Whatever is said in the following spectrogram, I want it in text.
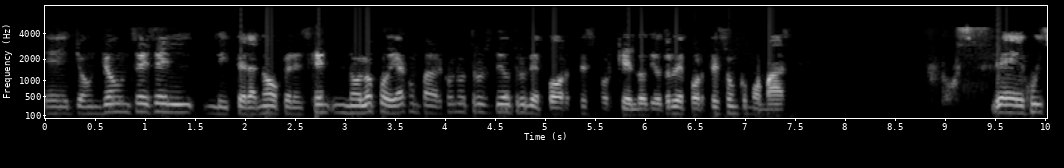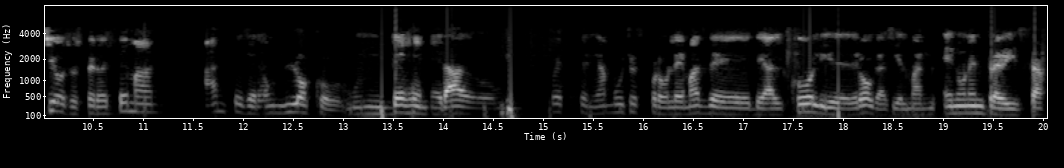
Eh, John Jones es el literal, no, pero es que no lo podía comparar con otros de otros deportes, porque los de otros deportes son como más eh, juiciosos, pero este man antes era un loco, un degenerado, un pues tenía muchos problemas de, de, alcohol y de drogas y el man en una entrevista,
